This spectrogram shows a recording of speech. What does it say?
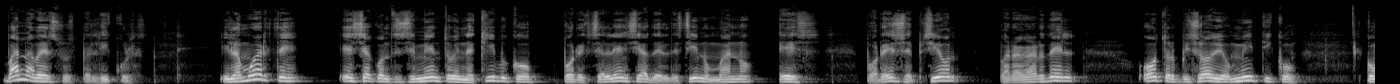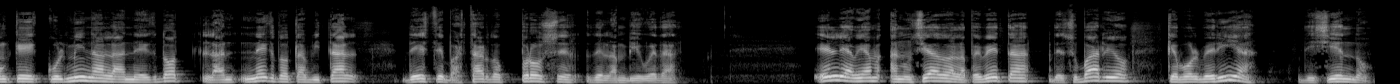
van a ver sus películas. Y la muerte, ese acontecimiento inequívoco por excelencia del destino humano, es, por excepción, para Gardel, otro episodio mítico con que culmina la anécdota, vital de este bastardo prócer de la ambigüedad. Él le había anunciado a la pebeta de su barrio que volvería diciendo,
